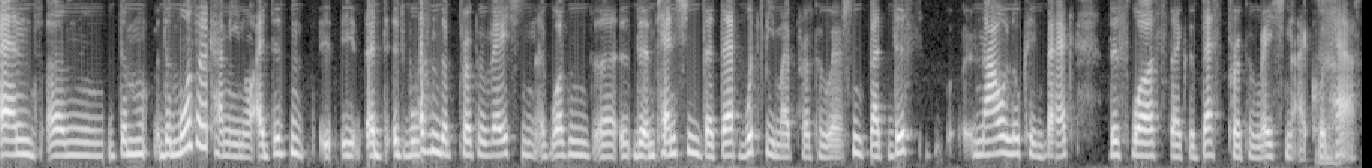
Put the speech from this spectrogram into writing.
And um, the the Mosel Camino, I didn't. It, it, it wasn't the preparation. It wasn't uh, the intention that that would be my preparation. But this, now looking back, this was like the best preparation I could Yeah. have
